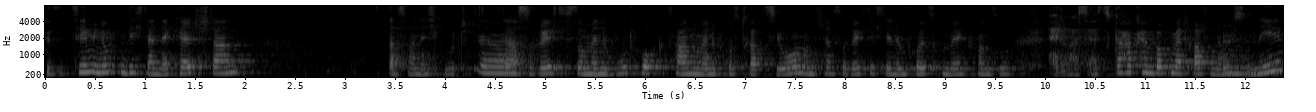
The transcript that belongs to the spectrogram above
diese zehn Minuten, die ich da in der Kälte stand, das war nicht gut. Ja. Da hast du richtig so meine Wut hochgefahren und meine Frustration und ich habe so richtig den Impuls gemerkt von so, hey, du hast jetzt gar keinen Bock mehr drauf. Und dann mhm. ich so, mhm. nee,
